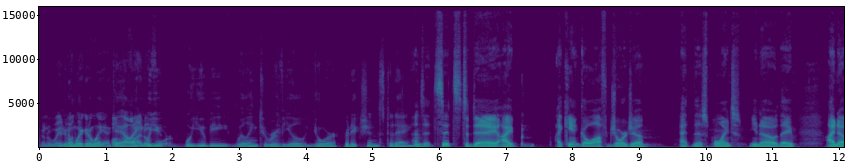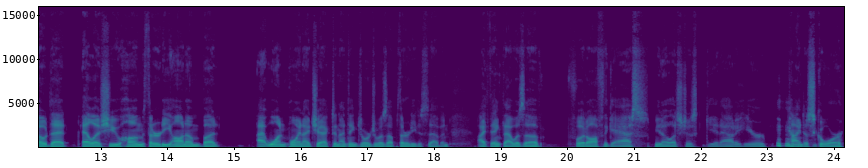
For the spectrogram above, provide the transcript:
Going to wait. Gonna, we're going to wait. Okay, Alec, will you four. will you be willing to reveal your predictions today? As it sits today, I I can't go off Georgia at this point. You know, they I know that LSU hung 30 on them, but at one point I checked and I think Georgia was up 30 to 7. I think that was a foot off the gas, you know, let's just get out of here kind of score.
